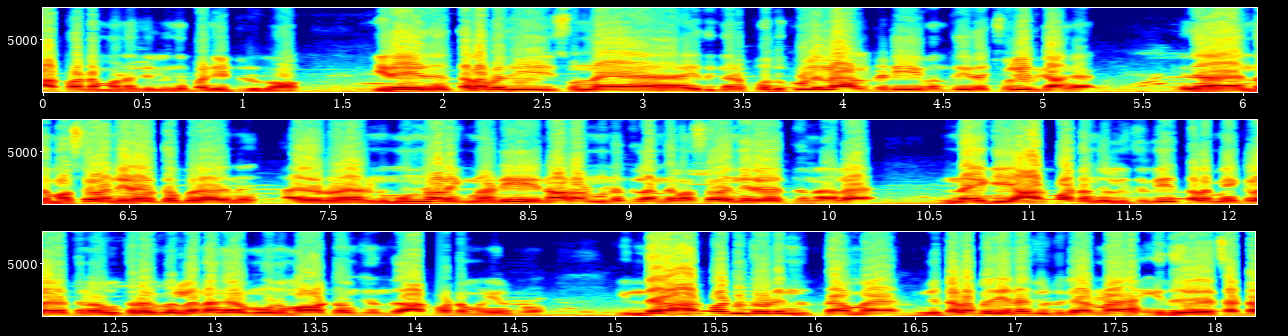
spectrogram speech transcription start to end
ஆர்ப்பாட்டம் பண்ணதில் இங்கே பண்ணிட்டு இருக்கோம். இதே இது தளபதி சொன்ன இதுக்கான பொதுக்குழுல ஆல்ரெடி வந்து இதை சொல்லியிருக்காங்க. இந்த மசோதா நிறைவேற்றக்கூடாதுன்னு. அது ரெண்டு மூணு நாளைக்கு முன்னாடி நாடாளுமன்றத்தில் அந்த மசோதா நிறைவேற்றினால இன்னைக்கு ஆர்ப்பாட்டம் சொல்லி சொல்லி தலைமை கழகத்தினர் உத்தரவு பேரில் நாங்கள் மூணு மாவட்டம் சேர்ந்து ஆர்ப்பாட்டம் பண்ணியிருக்கோம். இந்த ஆர்ப்பாட்டத்தோடு நிறுத்தாம இங்க தளபதி என்ன சொல்லிருக்காருன்னா இது சட்ட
